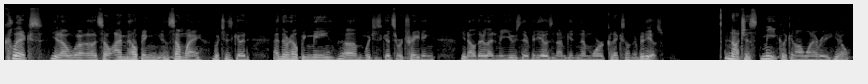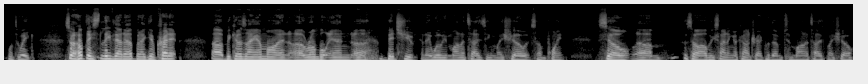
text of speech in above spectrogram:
clicks. You know, uh, so I'm helping in some way, which is good, and they're helping me, um, which is good. So we're trading. You know, they're letting me use their videos, and I'm getting them more clicks on their videos. Not just me clicking on one every you know once a week. So I hope they leave that up, but I give credit uh, because I am on uh, Rumble and uh, BitChute, and I will be monetizing my show at some point. So, um, so I'll be signing a contract with them to monetize my show,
